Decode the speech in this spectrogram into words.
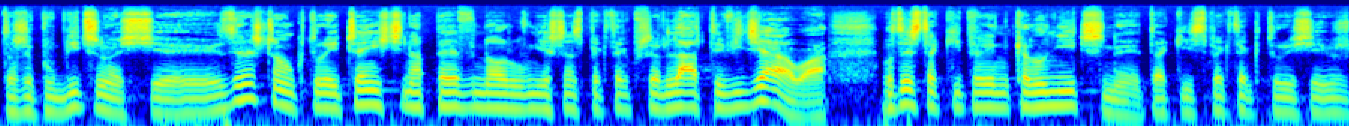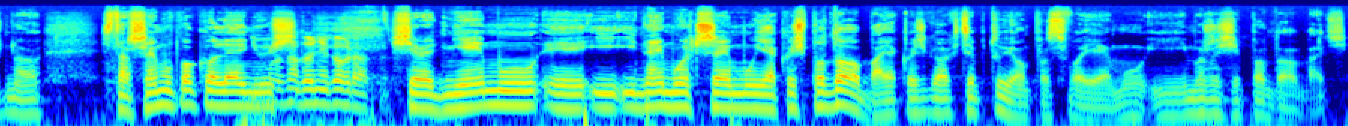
to, że publiczność, yy, zresztą której część na pewno również ten spektakl przed laty widziała, bo to jest taki pewien kanoniczny, taki spektakl, który się już no, starszemu pokoleniu, Można do niego wracać. średniemu y, i, i najmłodszemu jakoś podoba, jakoś go akceptują po swojemu i może się podobać.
